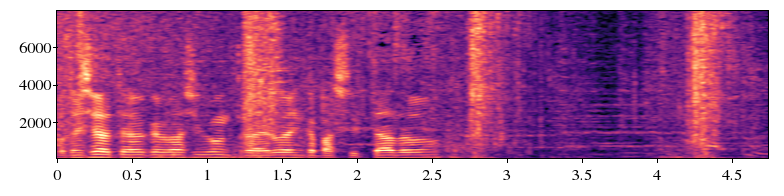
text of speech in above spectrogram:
Potencia de ataque básico contra del crepúsculo.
